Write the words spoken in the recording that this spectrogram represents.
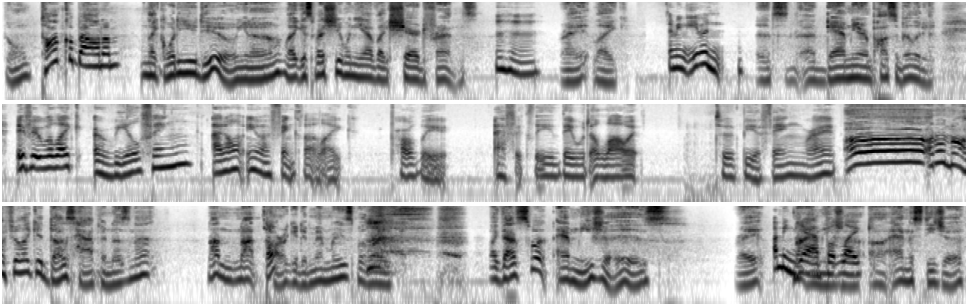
don't talk about them." Like, what do you do? You know, like especially when you have like shared friends, mm-hmm. right? Like I mean, even it's a damn near impossibility. if it were like a real thing, I don't even think that like probably ethically they would allow it to be a thing, right? Uh, I don't know. I feel like it does happen, doesn't it? Not not Oh. targeted memories, but like like that's what amnesia is, right? I mean, Not yeah, but, like- uh, anesthesia,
